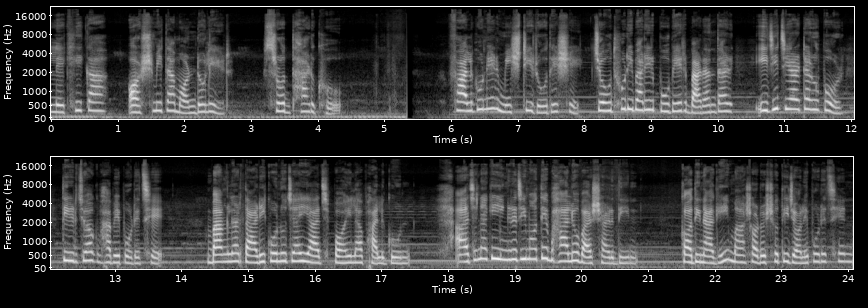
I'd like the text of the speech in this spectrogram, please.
লেখিকা অস্মিতা মণ্ডলের শ্রদ্ধার্ঘ্য ফাল্গুনের মিষ্টি রোদ এসে চৌধুরী বাড়ির পূবের বারান্দার ইজি চেয়ারটার উপর তির্যকভাবে পড়েছে। বাংলার তারিখ অনুযায়ী আজ পয়লা ফাল্গুন। আজ নাকি ইংরেজি মতে ভালোবাসার দিন। কদিন আগেই মা সরস্বতী জলে পড়েছেন।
